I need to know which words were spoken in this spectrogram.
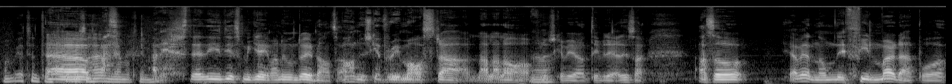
Man vet inte. Det finns så här alltså, filmer. Det är det som är grejen. Man undrar ibland. Så, ah, nu ska vi remastera. La la la. För nu ska vi göra en DVD. Det är så här. Alltså. Jag vet inte om ni filmar det där på.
